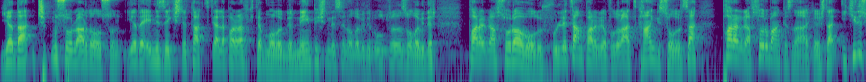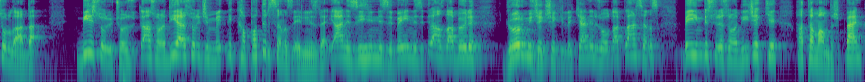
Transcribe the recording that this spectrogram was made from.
ya da çıkmış sorularda olsun ya da elinizdeki işte taktiklerle paragraf kitabı olabilir. Neyin peşindesin olabilir. Ultra hız olabilir. Paragraf soru avı olur. Fulleten paragraf olur. Artık hangisi olursa paragraf soru bankasından arkadaşlar ikili sorularda bir soruyu çözdükten sonra diğer soru için metni kapatırsanız elinizde yani zihninizi, beyninizi biraz daha böyle görmeyecek şekilde kendinize odaklarsanız beyin bir süre sonra diyecek ki ha tamamdır ben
